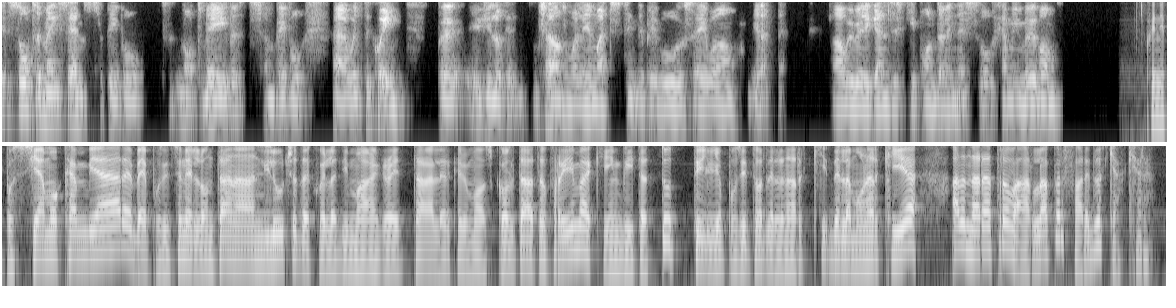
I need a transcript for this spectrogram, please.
It sort of makes sense to people not to me, but some people uh, with the Queen. But if you look at Charles and William, I just think that people will say, well, you know, are we really going to just keep on doing this or can we move on? Quindi possiamo cambiare? Beh, posizione lontana anni luce da quella di Margaret Tyler che abbiamo ascoltato prima, che invita tutti gli oppositori della monarchia ad andare a trovarla per fare due chiacchiere.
